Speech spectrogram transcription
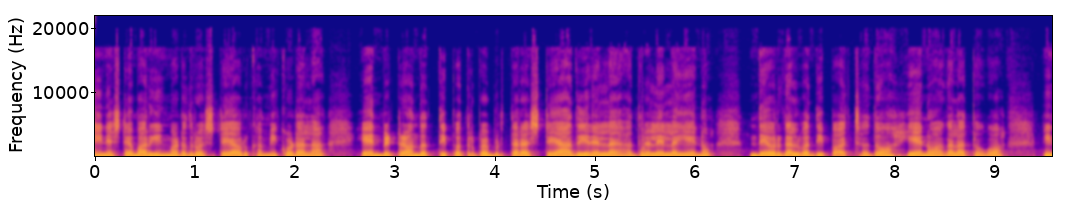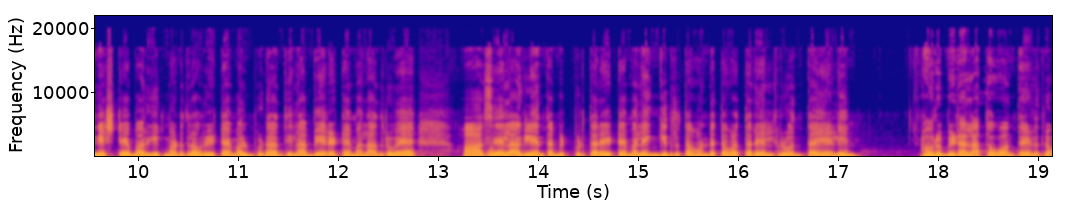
ನೀನು ಎಷ್ಟೇ ಬಾರ್ಗಿಂಗ್ ಮಾಡಿದ್ರು ಅಷ್ಟೇ ಅವರು ಕಮ್ಮಿ ಕೊಡಲ್ಲ. ಏನು ಬಿಟ್ಟರೆ ಒಂದು ಹತ್ತು ಇಪ್ಪತ್ತು ರೂಪಾಯಿ ಬಿಡ್ತಾರೆ ಅಷ್ಟೇ, ಅದು ಏನೆಲ್ಲ, ಅದರಲ್ಲೆಲ್ಲ ಏನು? ದೇವ್ರಿಗಲ್ವ ದೀಪ ಹಚ್ಚೋದು? ಏನೂ ಆಗಲ್ಲ ತಗೋ. ನೀನು ಎಷ್ಟೇ ಬಾರ್ಗಿಂಗ್ ಮಾಡಿದ್ರು ಅವ್ರು ಈ ಟೈಮಲ್ಲಿ ಬಿಡೋದಿಲ್ಲ. ಬೇರೆ ಟೈಮಲ್ಲಿ ಆದ್ರೂ ಸೇಲ್ ಆಗಲಿ ಅಂತ ಬಿಟ್ಬಿಡ್ತಾರೆ. ಈ ಟೈಮಲ್ಲಿ ಹೆಂಗಿದ್ರು ತಗೊಂಡೇ ತೊಗೊಳ್ತಾರೆ ಎಲ್ಲರೂ ಅಂತ ಹೇಳಿ. ಅವರು ಬಿಡಲ್ಲ, ತಗೋ ಅಂತ ಹೇಳಿದ್ರು.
